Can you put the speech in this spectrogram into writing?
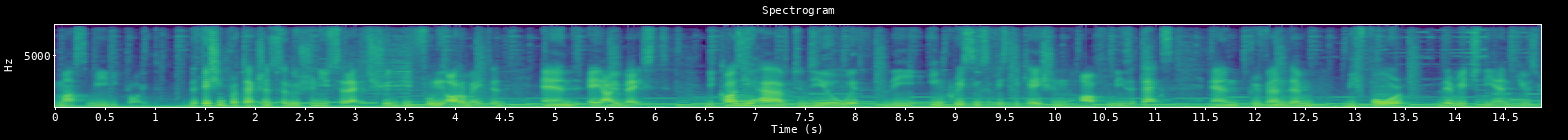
must be deployed. The phishing protection solution you select should be fully automated and AI-based. Because you have to deal with the increasing sophistication of these attacks and prevent them before they reach the end user.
